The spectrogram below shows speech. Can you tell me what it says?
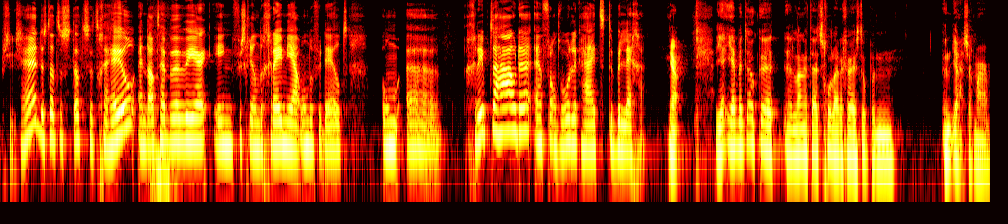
precies. Hè, dus dat is, dat is het geheel. En dat hebben we weer in verschillende gremia onderverdeeld... om eh, grip te houden en verantwoordelijkheid te beleggen. Jij, jij bent ook eh, lange tijd schoolleider geweest op een, een ja, zeg maar,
